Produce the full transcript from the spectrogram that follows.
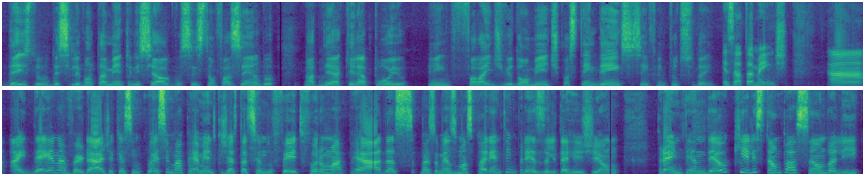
desde o, desse levantamento inicial que vocês estão fazendo, uhum. até aquele apoio em falar individualmente com as tendências, enfim, tudo isso daí. Exatamente. A, a ideia, na verdade, é que assim, com esse mapeamento que já está sendo feito, foram mapeadas mais ou menos umas 40 empresas ali da região, para entender o que eles estão passando ali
